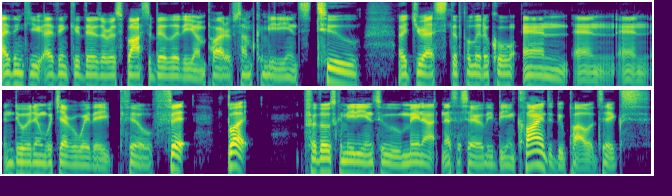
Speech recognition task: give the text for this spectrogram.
I think you. I think there's a responsibility on part of some comedians to address the political and and and and do it in whichever way they feel fit. But for those comedians who may not necessarily be inclined to do politics,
